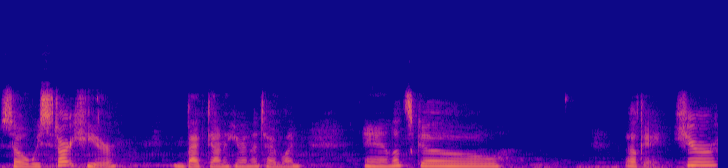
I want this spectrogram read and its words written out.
So we start here, back down here in the timeline, and let's go. Okay, here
